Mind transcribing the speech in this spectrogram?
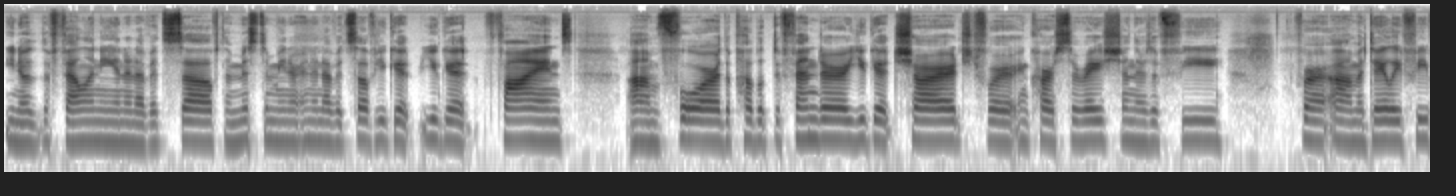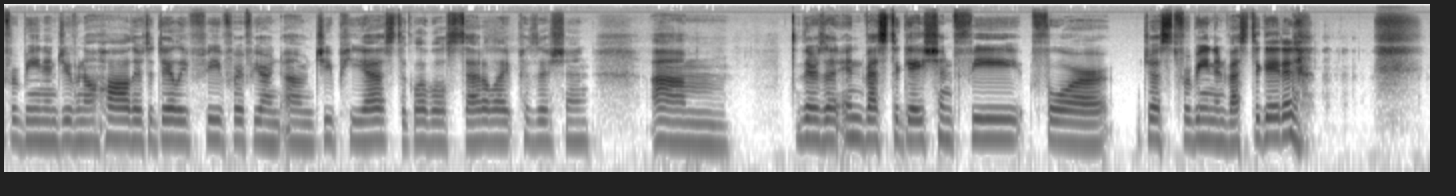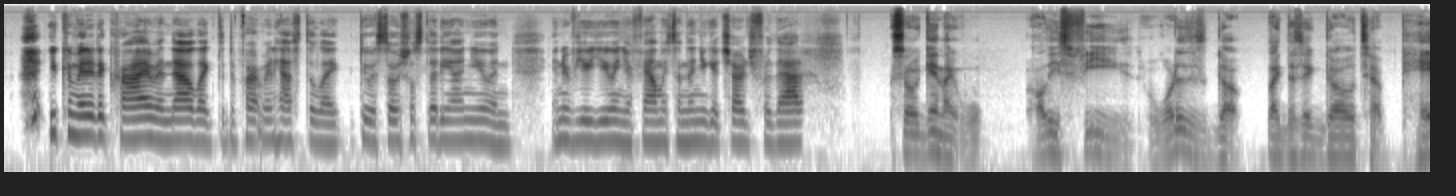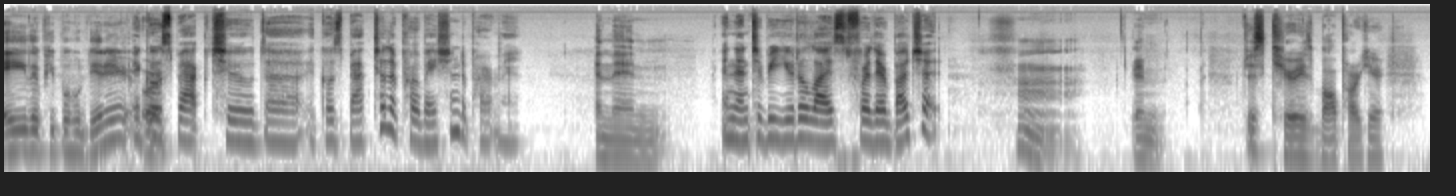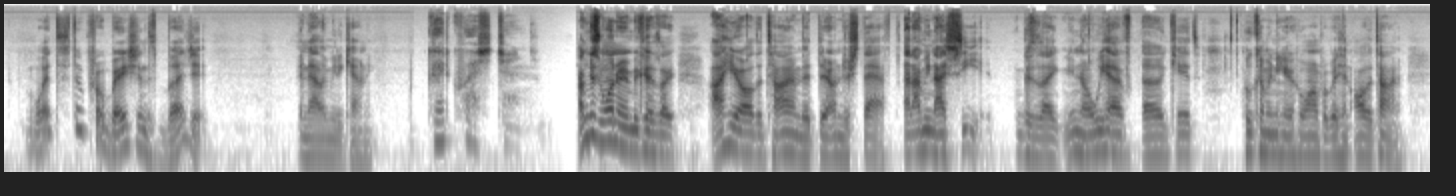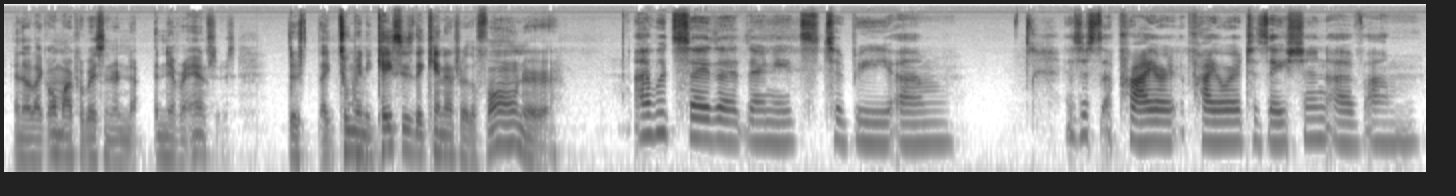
you know, the felony in and of itself, the misdemeanor in and of itself, you get you get fines um, for the public defender. You get charged for incarceration. There's a fee for um, a daily fee for being in juvenile hall. There's a daily fee for if you're in um, GPS, the global satellite position. Um, there's an investigation fee for just for being investigated. you committed a crime and now like the department has to like do a social study on you and interview you and your family so then you get charged for that so again like all these fees where does this go like does it go to pay the people who did it it or? goes back to the it goes back to the probation department and then and then to be utilized for their budget hmm and just curious ballpark here what's the probation's budget in Alameda County? Good question. I'm just wondering because like I hear all the time that they're understaffed, and I mean I see it because like you know we have uh, kids who come in here who are on probation all the time, and they're like, oh my probationer ne- never answers. There's like too many cases they can't answer the phone or. I would say that there needs to be um, it's just a prior prioritization of um,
